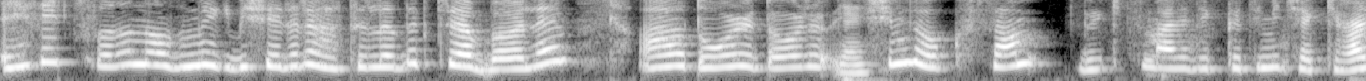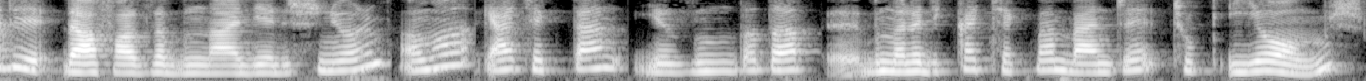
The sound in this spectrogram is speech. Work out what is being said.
evet falan oldum gibi şeyleri hatırladıkça böyle aa doğru doğru. Yani şimdi okusam büyük ihtimalle dikkatimi çekerdi daha fazla bunlar diye düşünüyorum. Ama gerçekten yazında da bunlara dikkat çekmem bence çok iyi olmuş.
